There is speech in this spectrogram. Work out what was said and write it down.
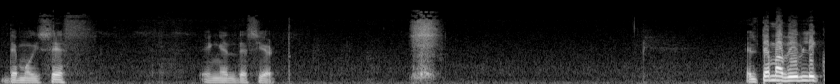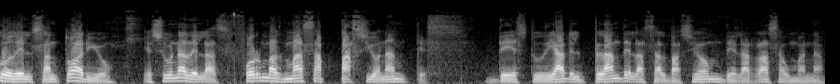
de Moisés en el desierto. El tema bíblico del santuario es una de las formas más apasionantes de estudiar el plan de la salvación de la raza humana.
